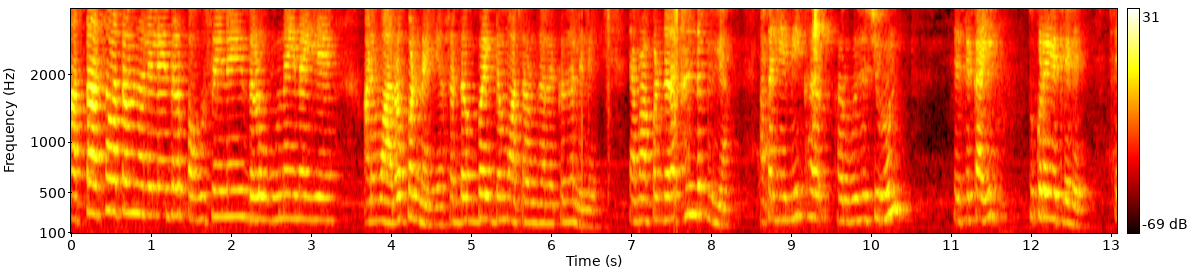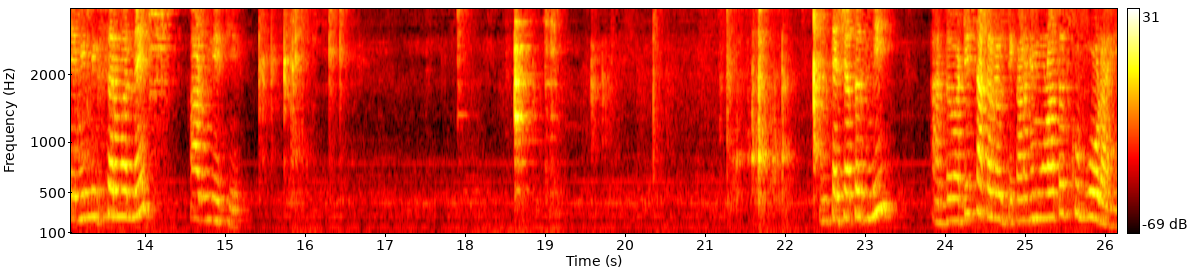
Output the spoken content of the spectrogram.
आत्ता असं वातावरण झालेलं आहे धड पाऊसही नाही धड ऊनही नाही आहे आणि वारं पण नाही असं डब्बा एकदम वातावरण झालं झालेलं आहे. त्यामुळे आपण जरा थंड पिऊया. आता हे मी खर खरबुजे चिरून त्याचे काही तुकडे घेतलेले आहेत. ते मी मिक्सरमधने काढून घेते आणि त्याच्यातच मी अर्ध वाटी साखर घालते कारण हे मुळातच खूप गोड आहे.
